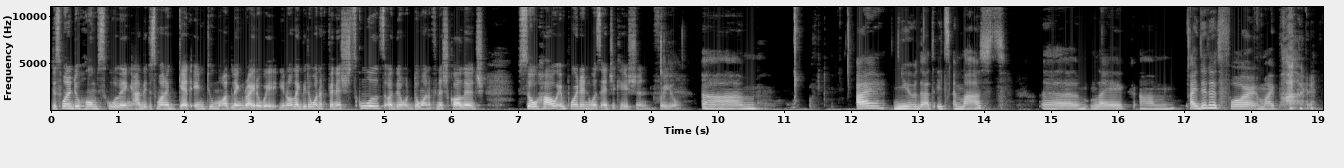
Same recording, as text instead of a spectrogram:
just want to do homeschooling and they just want to get into modeling right away. You know, like they don't want to finish schools or they don't, don't want to finish college. So how important was education for you? Um, I knew that it's a must. Uh, like um, I did it for my parents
